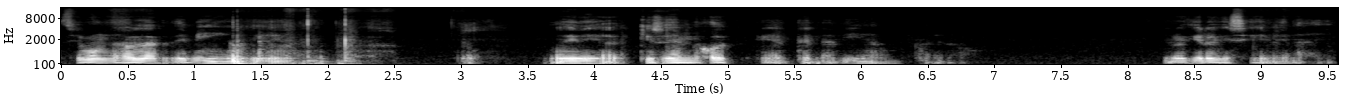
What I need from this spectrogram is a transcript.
se ponga a hablar de mí o que, o que diga que soy el mejor que alternativa yo no quiero que se nadie.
